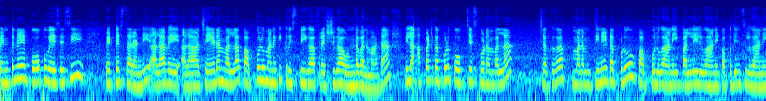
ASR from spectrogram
వెంటనే పోపు వేసేసి పెట్టేస్తారండి. అలా వే అలా చేయడం వల్ల పప్పులు మనకి క్రిస్పీగా ఫ్రెష్గా ఉండవన్నమాట. ఇలా అప్పటికప్పుడు పోపు చేసుకోవడం వల్ల చక్కగా మనం తినేటప్పుడు పప్పులు కానీ పల్లీలు కానీ పప్పు దినుసులు కానీ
